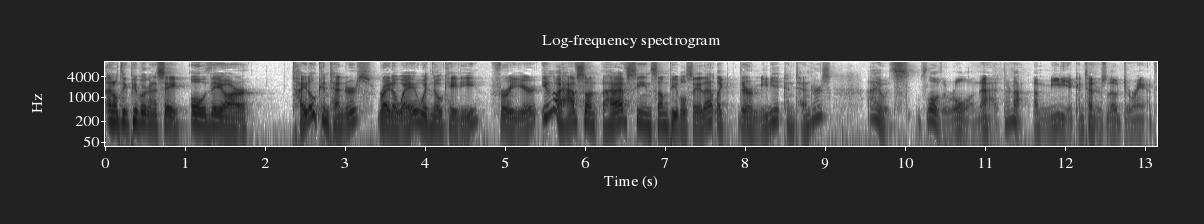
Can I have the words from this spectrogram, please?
I don't think people are going to say oh they are title contenders right away with no KD for a year. Even though I have some I have seen some people say that like they're immediate contenders. I would slow the roll on that. They're not immediate contenders without Durant.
